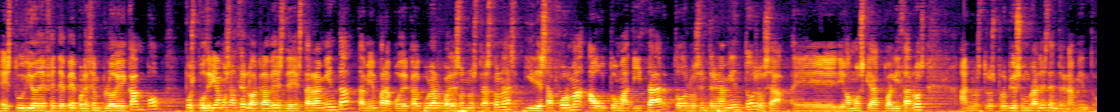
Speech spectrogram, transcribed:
estudio de FTP, por ejemplo, de campo, pues podríamos hacerlo a través de esta herramienta también para poder calcular cuáles son nuestras zonas y de esa forma automatizar todos los entrenamientos, o sea, eh, digamos que actualizarlos a nuestros propios umbrales de entrenamiento.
